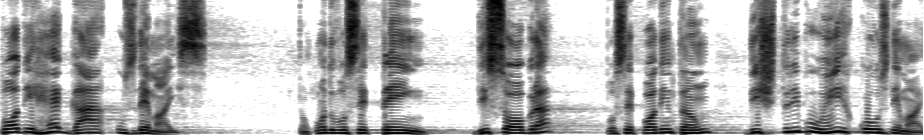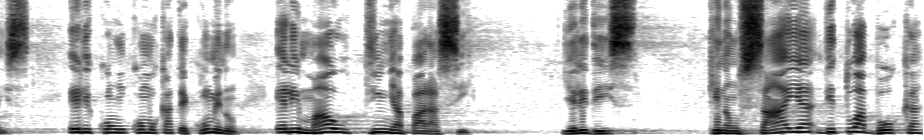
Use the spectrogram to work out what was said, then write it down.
pode regar os demais. Então, quando você tem de sobra, você pode então distribuir com os demais. Ele, como catecúmeno, ele mal tinha para si. E ele diz: que não saia de tua boca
